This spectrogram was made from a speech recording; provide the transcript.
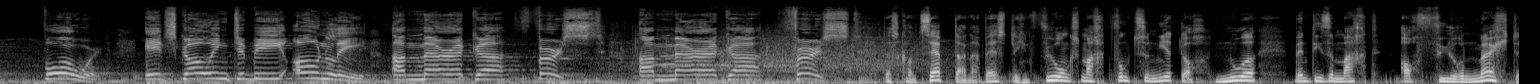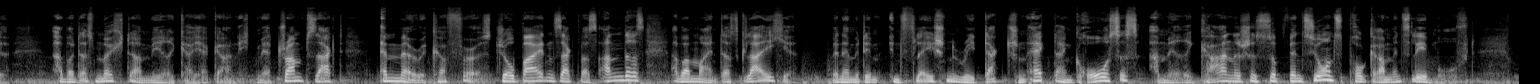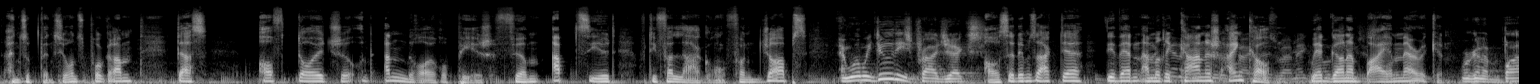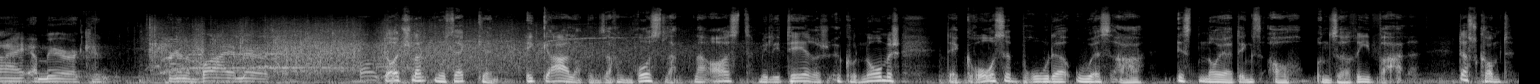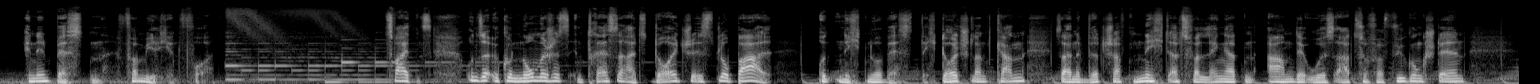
forward, it's going to be only America first. America first. Das Konzept einer westlichen Führungsmacht funktioniert doch nur, wenn diese Macht auch führen möchte. Aber das möchte Amerika ja gar nicht mehr. Trump sagt, America First. Joe Biden sagt was anderes, aber meint das Gleiche, wenn er mit dem Inflation Reduction Act ein großes amerikanisches Subventionsprogramm ins Leben ruft. Ein Subventionsprogramm, das auf deutsche und andere europäische Firmen abzielt, auf die Verlagerung von Jobs. Außerdem sagt er, wir werden amerikanisch einkaufen. We're gonna buy American. We're gonna buy American. We're gonna buy American. Deutschland muss erkennen, egal ob in Sachen Russland, Nahost, militärisch, ökonomisch, der große Bruder USA ist neuerdings auch unser Rivale. Das kommt in den besten Familien vor. Zweitens, unser ökonomisches Interesse als Deutsche ist global und nicht nur westlich. Deutschland kann seine Wirtschaft nicht als verlängerten Arm der USA zur Verfügung stellen,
